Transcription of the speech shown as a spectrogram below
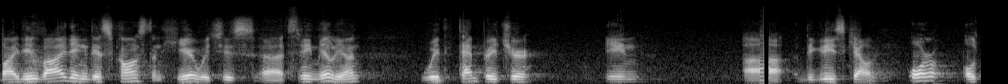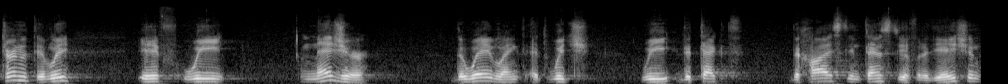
by dividing this constant here, which is uh, 3 million, with temperature in uh, degrees Kelvin. Or alternatively, if we measure the wavelength at which we detect the highest intensity of radiation,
